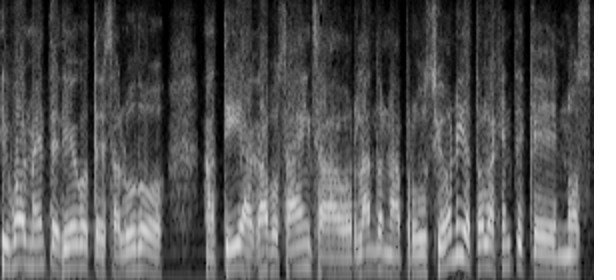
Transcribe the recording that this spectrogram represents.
Igualmente, Diego, te saludo a ti, a Gabo Sainz, a Orlando en la producción y a toda la gente que nos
